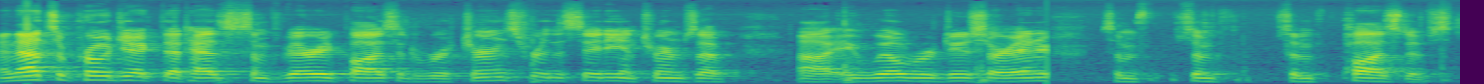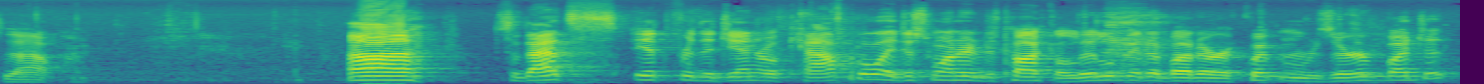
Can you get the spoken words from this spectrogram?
And that's a project that has some very positive returns for the city in terms of uh, it will reduce our energy, some, some, some positives to that one. Uh, so that's it for the general capital. I just wanted to talk a little bit about our equipment reserve budget.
